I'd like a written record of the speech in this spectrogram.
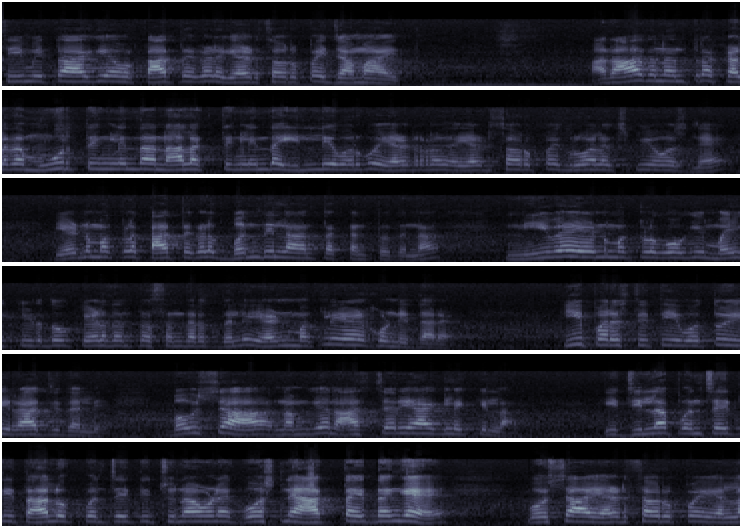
ಸೀಮಿತ ಆಗಿ ಅವ್ರ ಖಾತೆಗಳಿಗೆ ಎರಡು ಸಾವಿರ ರೂಪಾಯಿ ಜಮಾ ಆಯಿತು. ಅದಾದ ನಂತರ ಕಳೆದ ಮೂರು ತಿಂಗಳಿಂದ ನಾಲ್ಕು ತಿಂಗಳಿಂದ ಇಲ್ಲಿವರೆಗೂ ಎರಡರ ಎರಡು ಸಾವಿರ ರೂಪಾಯಿ ಗೃಹಲಕ್ಷ್ಮಿ ಯೋಜನೆ ಹೆಣ್ಣು ಮಕ್ಕಳ ಖಾತೆಗಳಿಗೆ ಬಂದಿಲ್ಲ ಅಂತಕ್ಕಂಥದ್ದನ್ನು ನೀವೇ ಹೆಣ್ಮಕ್ಳಿಗೆ ಹೋಗಿ ಮೈಕ್ ಹಿಡಿದು ಕೇಳಿದಂಥ ಸಂದರ್ಭದಲ್ಲಿ ಹೆಣ್ಮಕ್ಳು ಹೇಳ್ಕೊಂಡಿದ್ದಾರೆ. ಈ ಪರಿಸ್ಥಿತಿ ಇವತ್ತು ಈ ರಾಜ್ಯದಲ್ಲಿ. ಬಹುಶಃ ನಮಗೇನು ಆಶ್ಚರ್ಯ ಆಗಲಿಕ್ಕಿಲ್ಲ. ಈ ಜಿಲ್ಲಾ ಪಂಚಾಯತಿ, ತಾಲೂಕ್ ಪಂಚಾಯತಿ ಚುನಾವಣೆ ಘೋಷಣೆ ಆಗ್ತಾ ಇದ್ದಂಗೆ ಬಹುಶಃ ಎರಡು ಸಾವಿರ ರೂಪಾಯಿ ಎಲ್ಲ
